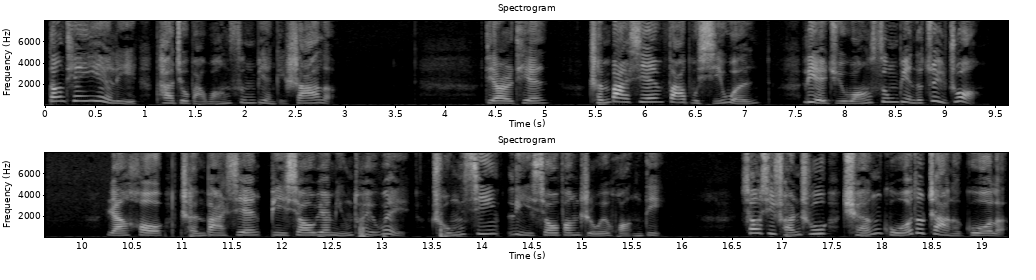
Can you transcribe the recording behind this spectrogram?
当天夜里，他就把王僧辩给杀了。第二天，陈霸先发布檄文，列举王僧辩的罪状，然后陈霸先逼萧渊明退位，重新立萧方智为皇帝。消息传出，全国都炸了锅了。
